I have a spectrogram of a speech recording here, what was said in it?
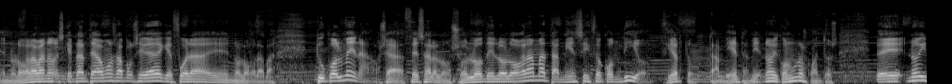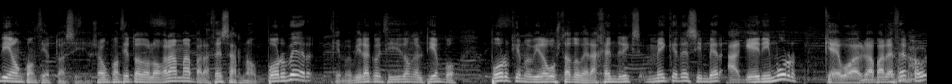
En holograma no, es que planteábamos la posibilidad de que fuera en holograma. Tu colmena, o sea, César Alonso, lo del holograma también se hizo con Dio, ¿cierto? También, también, no, y con unos cuantos. Eh, no iría a un concierto así, o sea, un concierto de holograma para César no. Por ver, que me hubiera coincidido en el tiempo, porque me hubiera gustado ver a Hendrix, me quedé sin ver a Gary Moore, que vuelve a aparecer. No,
